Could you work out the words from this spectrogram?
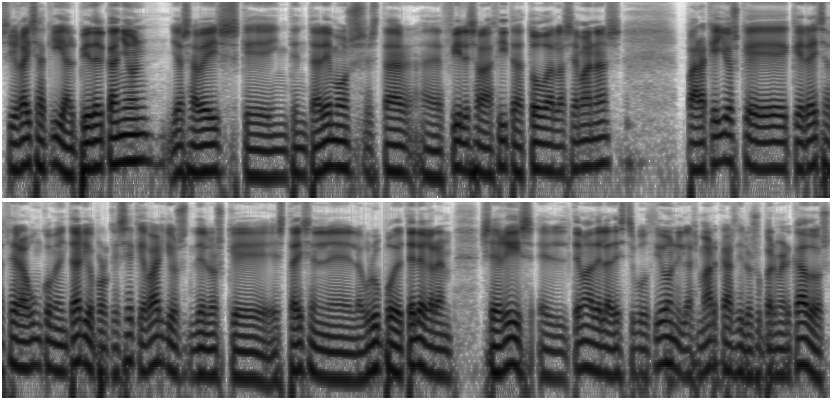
sigáis aquí al pie del cañón. Ya sabéis que intentaremos estar eh, fieles a la cita todas las semanas. Para aquellos que queráis hacer algún comentario, porque sé que varios de los que estáis en el grupo de Telegram seguís el tema de la distribución y las marcas de los supermercados,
